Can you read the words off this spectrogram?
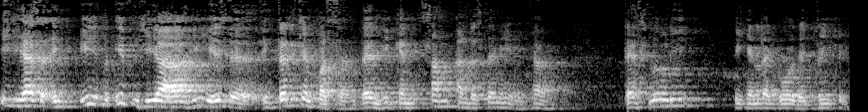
if he has, a, if, if he, uh, he is an intelligent person, then he can some understanding in him. Then slowly he can let go of the drinking.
